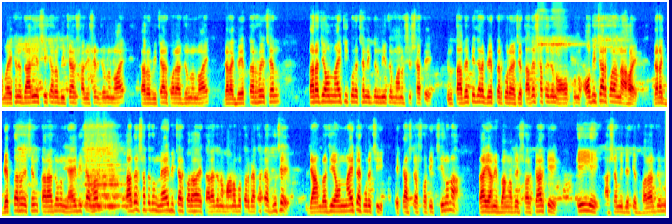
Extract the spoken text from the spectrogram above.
আমরা এখানে দাঁড়িয়েছি কারও বিচার সালিশের জন্য নয়, কারও বিচার করার জন্য নয়। যারা গ্রেফতার হয়েছেন তারা যে অন্যায়টি করেছেন একজন মৃত মানুষের সাথে, কিন্তু তাদেরকে যারা গ্রেপ্তার করা হয়েছে তাদের সাথে যেন কোনো অবিচার করা না হয়। যারা গ্রেপ্তার হয়েছেন, তারা যেন ন্যায় বিচার হন। তাদের সাথে যেন ন্যায় বিচার করা হয়, তারা যেন মানবতার ব্যথাটা বুঝে যে আমরা যে অন্যায়টা করেছি, এই কাজটা সঠিক ছিল না। তাই আমি বাংলাদেশ সরকারকে এই আসামিদেরকে ধরার জন্য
